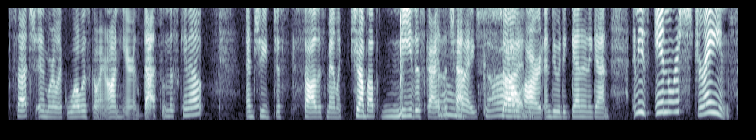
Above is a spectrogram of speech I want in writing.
such, and were like, what was going on here? And that's when this came out. And she just saw this man like jump up, knee this guy in the Oh chest so hard, and do it again and again. And he's in restraints.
